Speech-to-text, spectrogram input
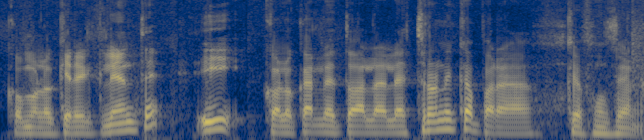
como lo quiere el cliente, y colocarle toda la electrónica para que funcione.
